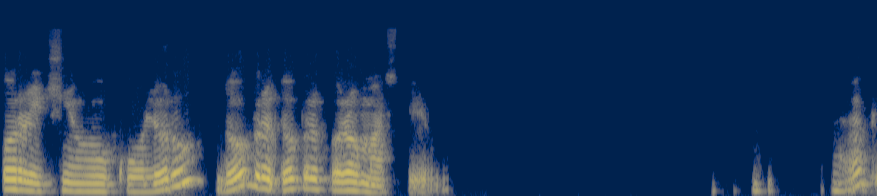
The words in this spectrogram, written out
коричневого кольору. Добре-добре промастюємо. Так,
